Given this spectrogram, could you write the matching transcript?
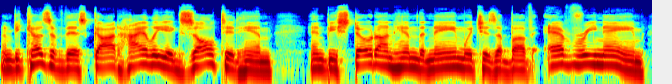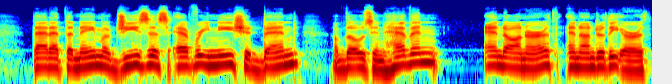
And because of this, God highly exalted him and bestowed on him the name which is above every name, that at the name of Jesus every knee should bend, of those in heaven and on earth and under the earth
